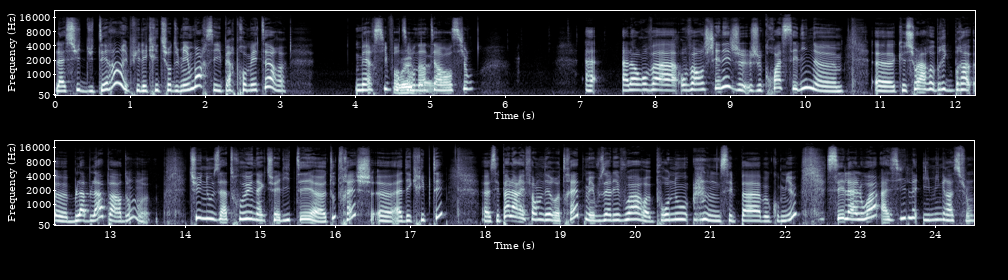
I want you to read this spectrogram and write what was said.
la suite du terrain et puis l'écriture du mémoire. C'est hyper prometteur. Merci pour Ouais, ton bah, intervention. Alors, on va, on va enchaîner. Je, crois, Céline, euh, euh, que sur la rubrique euh, Blabla, pardon, tu nous as trouvé une actualité toute fraîche à décrypter. C'est pas la réforme des retraites, mais vous allez voir, pour nous, c'est pas beaucoup mieux. C'est la loi asile-immigration.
